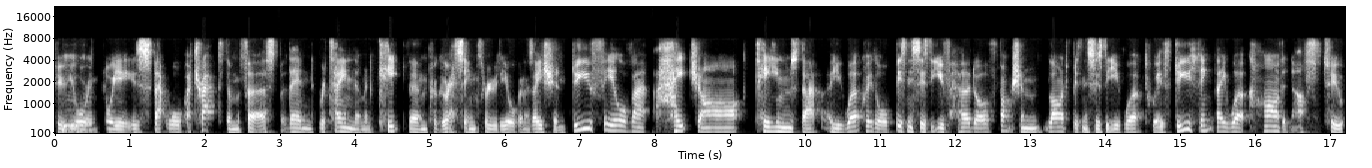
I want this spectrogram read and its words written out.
to mm. your employees that will attract them first, but then retain them and keep them progressing through the organization. Do you feel that HR teams that you work with or businesses that you've heard of, function large businesses that you've worked with, do you think they work hard enough to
